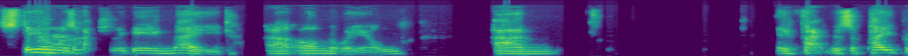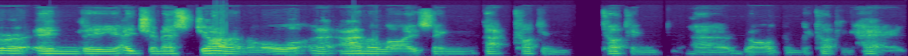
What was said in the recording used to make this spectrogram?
Steel was actually being made uh, on the Weald. Um, in fact, there's a paper in the HMS Journal uh, analysing that cutting cutting uh, rod and the cutting head.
